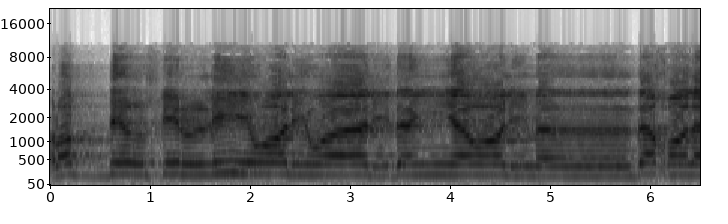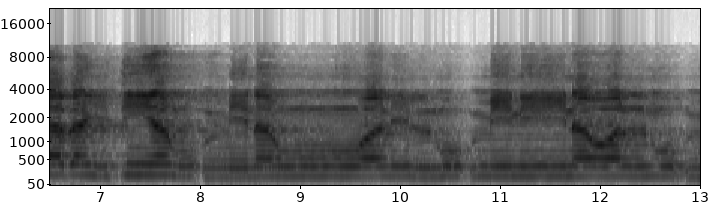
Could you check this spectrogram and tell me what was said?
رب اغفر لي ولوالدي ولمن دخل بيتي مؤمنا وللمؤمنين والمؤمنات.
